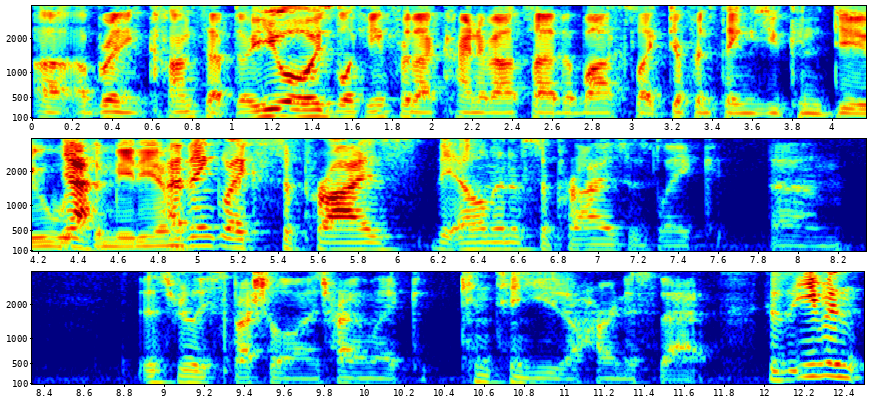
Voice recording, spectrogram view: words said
a a brilliant concept. Are you always looking for that kind of outside the box, like different things you can do with yeah. the medium? I think like surprise, the element of surprise is like um, is really special, and I try and like continue to harness that because even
